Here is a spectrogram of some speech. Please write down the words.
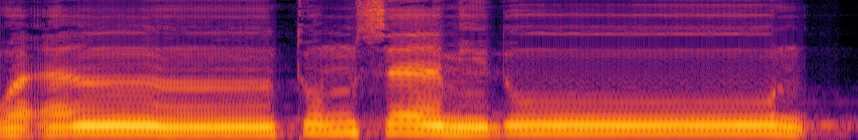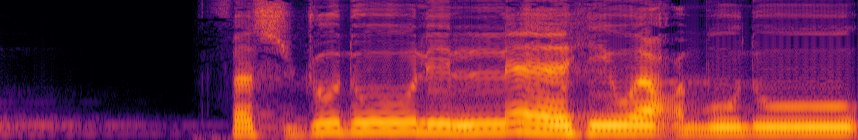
وأنتم سامدون فاسجدوا لله واعبدوا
